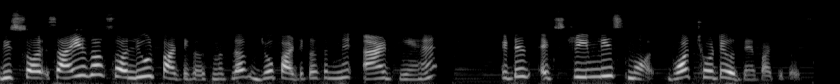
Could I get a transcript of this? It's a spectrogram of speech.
साइज़ ऑफ़ सॉल्यूट पार्टिकल्स मतलब जो पार्टिकल्स हमने ऐड किए हैं इट इज़ एक्सट्रीमली स्मॉल बहुत छोटे होते हैं particles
